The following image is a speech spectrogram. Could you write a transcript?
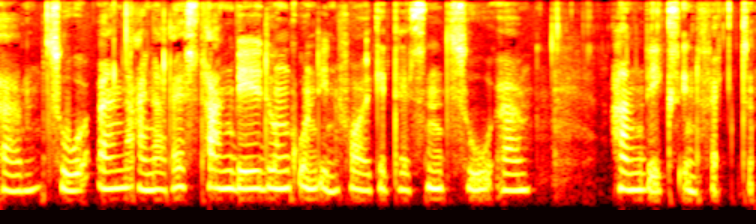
ähm, zu äh, einer Restharnbildung und infolgedessen zu äh, Harnwegsinfekten.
